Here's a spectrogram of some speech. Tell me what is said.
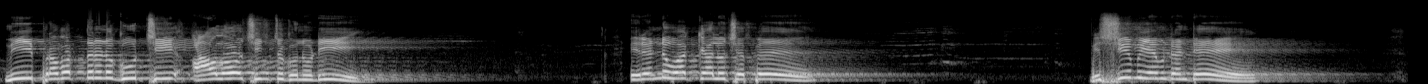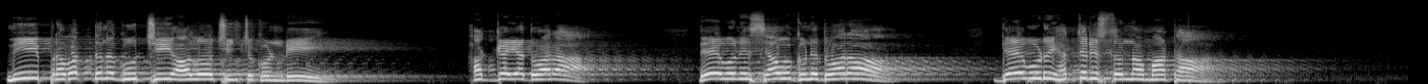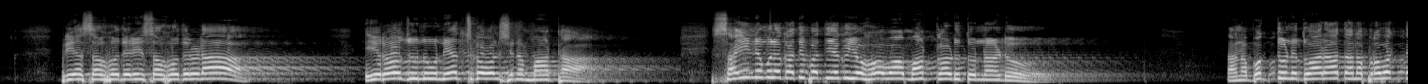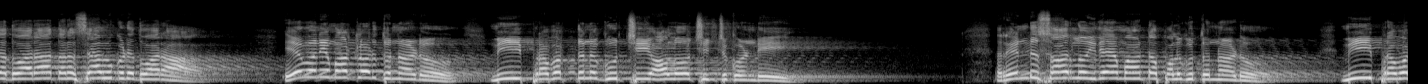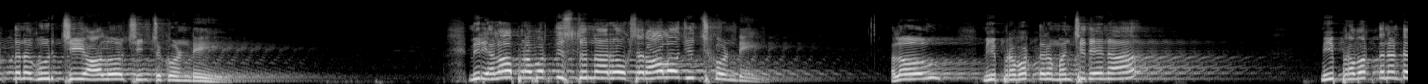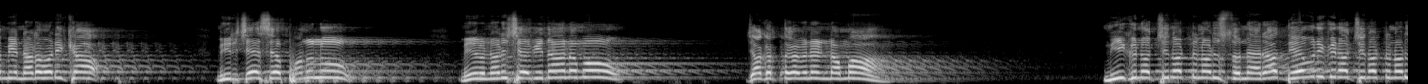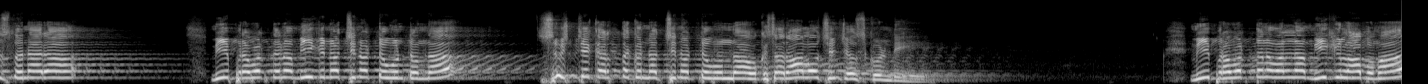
మీ ప్రవర్తనను గూర్చి ఆలోచించుకొనుడి. ఈ రెండు వాక్యాలు చెప్పే విషయం ఏమిటంటే మీ ప్రవర్తన గూర్చి ఆలోచించుకోండి. హగ్గయ్య ద్వారా దేవుని సేవకుని ద్వారా దేవుడు హెచ్చరిస్తున్న మాట. ప్రియ సహోదరి సహోదరుడా ఈరోజు నువ్వు నేర్చుకోవలసిన మాట. సైన్యములకు అధిపతి యహోవా మాట్లాడుతున్నాడు. తన భక్తుని ద్వారా తన ప్రవక్త ద్వారా తన సేవకుడి ద్వారా ఏమని మాట్లాడుతున్నాడు? మీ ప్రవర్తన గూర్చి ఆలోచించుకోండి. రెండుసార్లు ఇదే మాట పలుకుతున్నాడు. మీ ప్రవర్తన గూర్చి ఆలోచించుకోండి. మీరు ఎలా ప్రవర్తిస్తున్నారో ఒకసారి ఆలోచించుకోండి. హలో మీ ప్రవర్తన మంచిదేనా? మీ ప్రవర్తన అంటే మీ నడవడిక. మీరు చేసే పనులు మీరు నడిచే విధానము. జాగ్రత్తగా వినండి అమ్మా. మీకు నచ్చినట్టు నడుస్తున్నారా? దేవునికి నచ్చినట్టు నడుస్తున్నారా? మీ ప్రవర్తన మీకు నచ్చినట్టు ఉంటుందా? సృష్టికర్తకు నచ్చినట్టు ఉందా? ఒకసారి ఆలోచన చేసుకోండి. మీ ప్రవర్తన వలన మీకు లాభమా?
